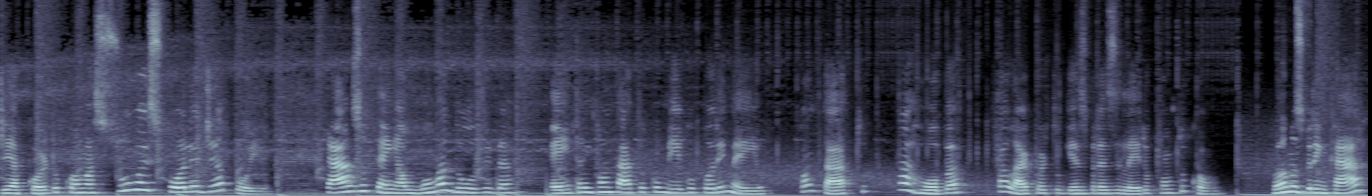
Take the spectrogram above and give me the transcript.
de acordo com a sua escolha de apoio. Caso tenha alguma dúvida, entre em contato comigo por e-mail contato arroba falarportuguesbrasileiro.com. Vamos brincar?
